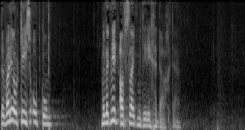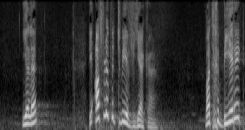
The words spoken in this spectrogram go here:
Terwyl die orkes opkom, wil ek net afsluit met hierdie gedagte. Julle die afgelope 2 weke wat gebeur het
